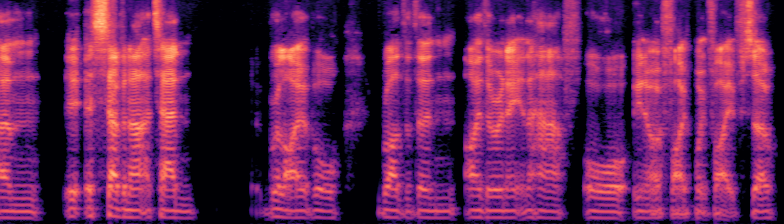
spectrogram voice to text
um, a seven out of 10 reliable rather than either an eight and a half or, you know, a 5.5. So,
